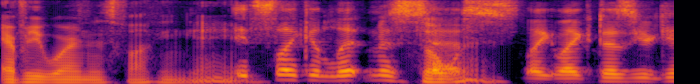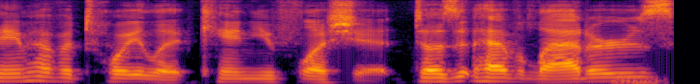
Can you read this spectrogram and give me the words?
everywhere in this fucking game? it's like a litmus So test. Like like does your game have a toilet? Can you flush it? Does it have ladders?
